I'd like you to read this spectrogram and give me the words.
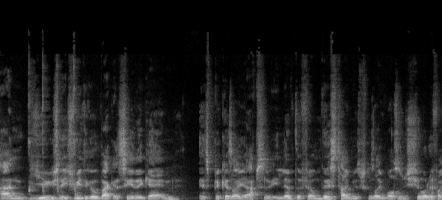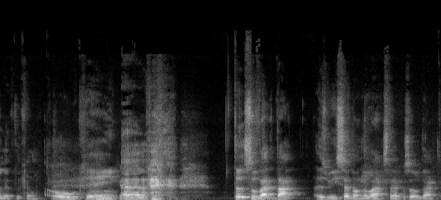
And usually, if we to go back and see it again, it's because I absolutely loved the film. This time, it's because I wasn't sure if I loved the film. okay. Th- um, So that that, as we said on the last episode, that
